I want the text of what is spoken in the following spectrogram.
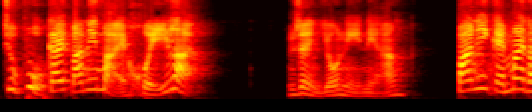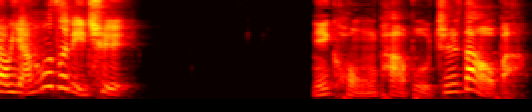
就不该把你买回来，任由你娘把你给卖到窑子里去。你恐怕不知道吧？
